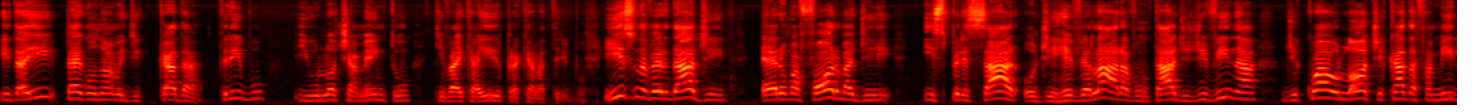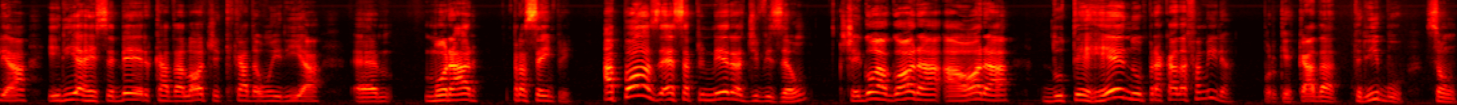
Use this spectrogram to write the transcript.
e daí pegam o nome de cada tribo e o loteamento que vai cair para aquela tribo. E isso, na verdade, era uma forma de expressar ou de revelar a vontade divina de qual lote cada família iria receber, cada lote que cada um iria é, morar para sempre. Após essa primeira divisão, chegou agora a hora do terreno para cada família, porque cada tribo são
